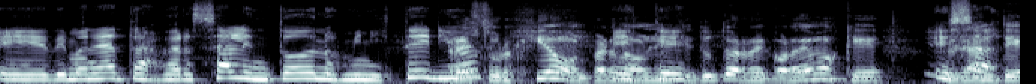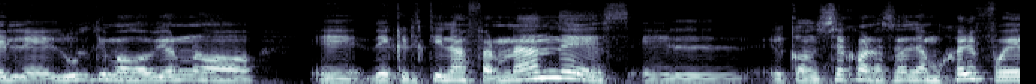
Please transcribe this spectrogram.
eh, de manera transversal en todos los ministerios. Resurgió, perdón, un Este, instituto, recordemos que durante el, el último gobierno eh, de Cristina Fernández, el, el Consejo Nacional de las Mujeres fue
